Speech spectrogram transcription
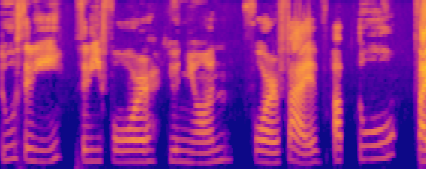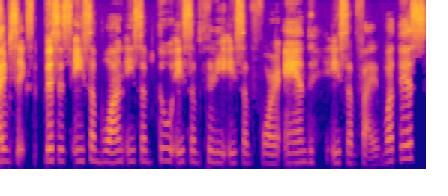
2, 3, 3, 4, union 4, 5, up to 5, 6. This is a sub 1, a sub 2, a sub 3, a sub 4, and a sub 5. What is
